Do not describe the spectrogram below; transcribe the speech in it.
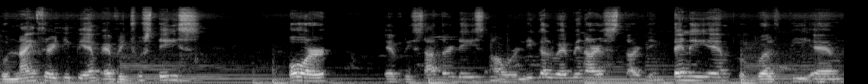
to 9.30 p.m. every Tuesdays or every Saturdays our legal webinars starting 10 a.m. to 12 p.m.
